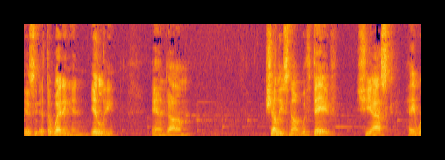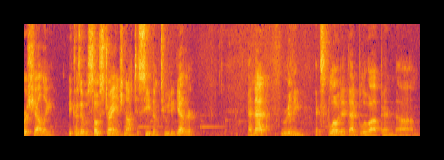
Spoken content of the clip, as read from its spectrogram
is at the wedding in Italy, and um, Shelley's not with Dave, she asks, "Hey, where's Shelley?" Because it was so strange not to see them two together, and that really exploded. That blew up, and um,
